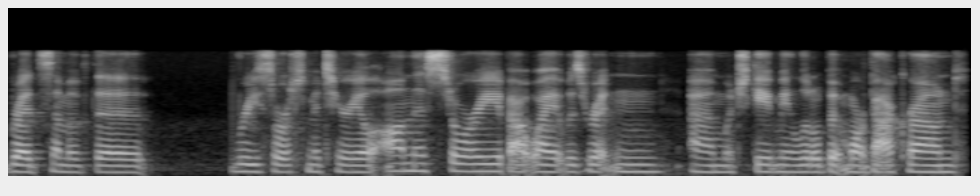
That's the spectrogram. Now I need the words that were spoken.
read some of the resource material on this story about why it was written um, which gave me a little bit more background.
